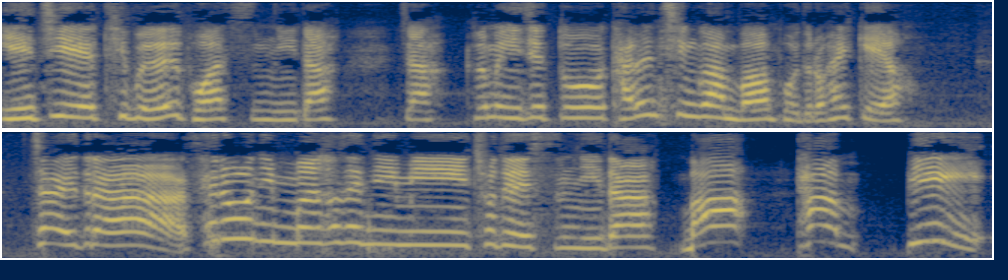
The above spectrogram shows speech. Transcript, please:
예지의 팁을 보았습니다. 자, 그러면 이제 또 다른 친구 한번 보도록 할게요. 자, 얘들아, 새로운 인물 선생님이 초대했습니다. 마탐비!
